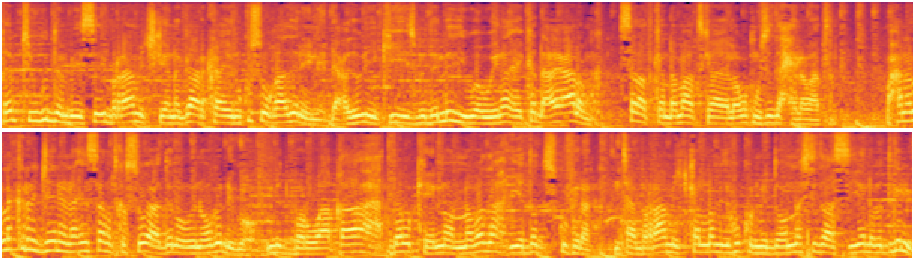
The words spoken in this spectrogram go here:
qaybtii ugu dambeysay barnaamijkeena gaarka aynu ku soo qaadanaynay dhacdooyinkii isbedeladii waaweynaa ee ka dhacay caalamka sanadkan dhammaadka waxaana la ka rajaynaynaa in sanadka soo aadan uu inooga dhigo mid barwaaqo ah dalkeenno nabadah iyo dad isku filan. Intaan barnaamijkan la mid ku kulmi doonno sidaas iyo nabadgelyo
